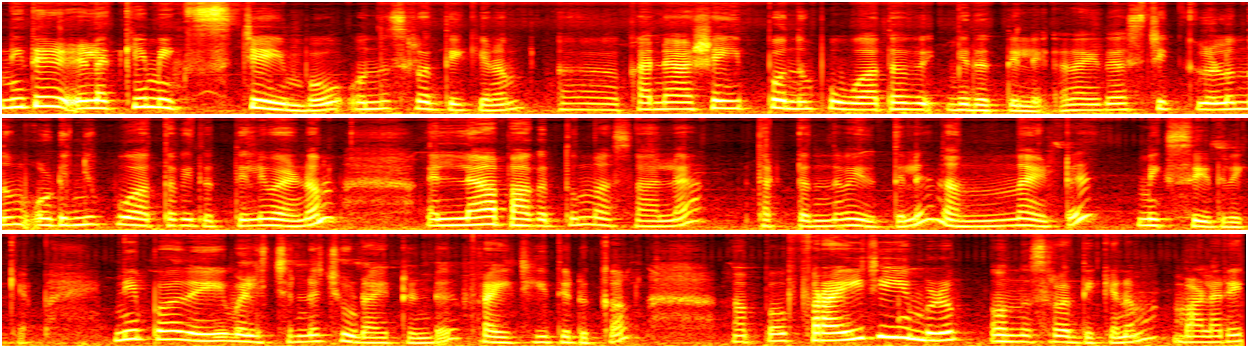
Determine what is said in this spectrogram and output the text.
ഇനി ഇത് ഇളക്കി മിക്സ് ചെയ്യുമ്പോൾ ഒന്ന് ശ്രദ്ധിക്കണം. കാരണം ആ ഷേപ്പൊന്നും പോവാത്ത വിധത്തിൽ അതായത് സ്റ്റിക്കുകളൊന്നും ഒടിഞ്ഞു പോവാത്ത വിധത്തിൽ വേണം എല്ലാ ഭാഗത്തും മസാല തട്ടുന്ന വിധത്തിൽ നന്നായിട്ട് മിക്സ് ചെയ്ത് വെക്കാം. ഇനിയിപ്പോൾ ഈ വെളിച്ചെണ്ണ ചൂടായിട്ടുണ്ട് ഫ്രൈ ചെയ്തെടുക്കാം. അപ്പോൾ ഫ്രൈ ചെയ്യുമ്പോഴും ഒന്ന് ശ്രദ്ധിക്കണം. വളരെ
